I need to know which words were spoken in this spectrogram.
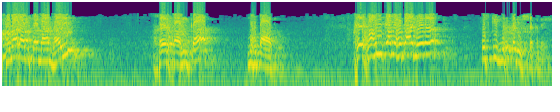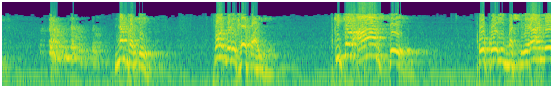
ہمارا مسلمان بھائی خیر خواہی کا محتاج ہو۔ خیر خواہی کا محتاج ہونا اس کی مختلف شکلیں ہیں۔ نمبر ایک، بہت بڑی خیر خواہی ہے کہ جب آپ سے وہ کوئی مشورہ لے،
